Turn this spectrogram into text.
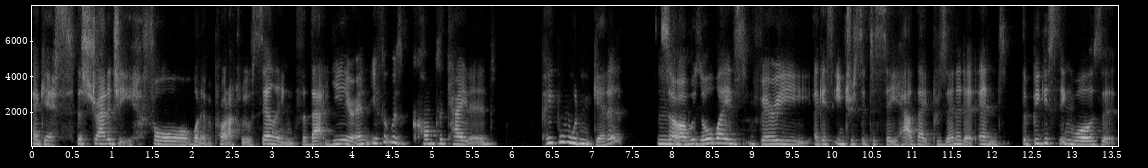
I guess, the strategy for whatever product we were selling for that year. And if it was complicated, people wouldn't get it. So I mm. was always very, I guess, interested to see how they presented it. And the biggest thing was that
